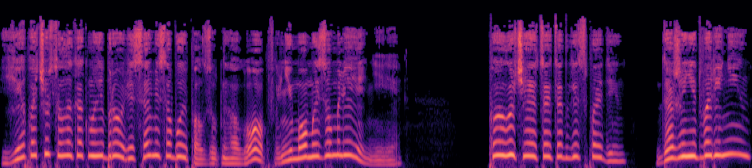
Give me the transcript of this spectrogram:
Я почувствовала, как мои брови сами собой ползут на лоб в немом изумлении. Получается, этот господин даже не дворянин,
